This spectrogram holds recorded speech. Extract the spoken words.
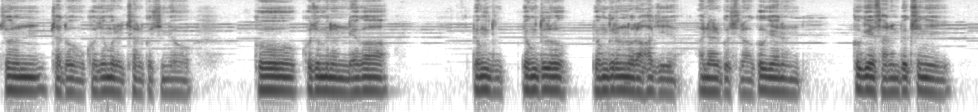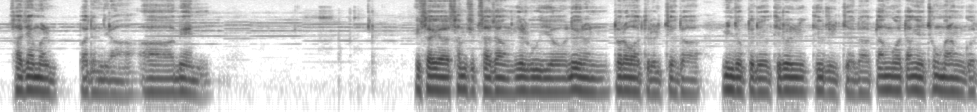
저는 자도 그 재물을 취할 것이며 그 그주면은 내가 병 병들 병들었노라 하지 아니할 것이라 거기에는 거기에 사는 백성이 사죄함을 받으니라. 아멘. 이사야 34장 열국이여 너희는 돌아와 들을지어다. 민족들이여 귀를 기울일지어다. 땅과 땅에 충만한 것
